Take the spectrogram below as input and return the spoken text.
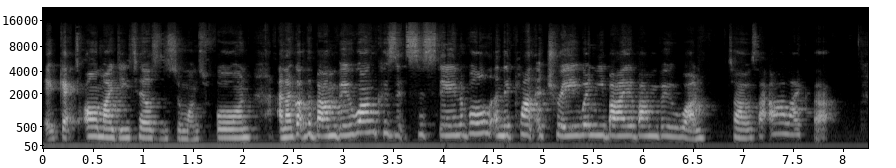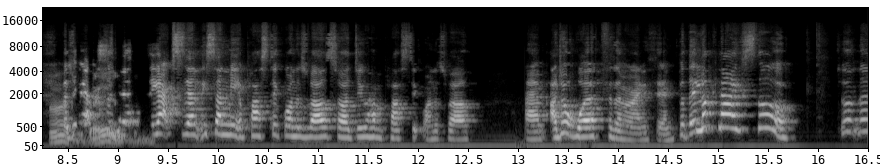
It gets all my details in someone's phone, and I got the bamboo one because it's sustainable, and they plant a tree when you buy a bamboo one. So I was like, oh, I like that. Oh, but they accidentally, they accidentally send me a plastic one as well, so I do have a plastic one as well. Um, I don't work for them or anything, but they look nice though, don't they?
